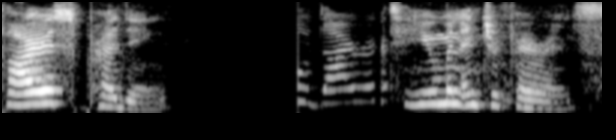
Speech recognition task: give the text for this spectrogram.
fire spreading, human interference.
